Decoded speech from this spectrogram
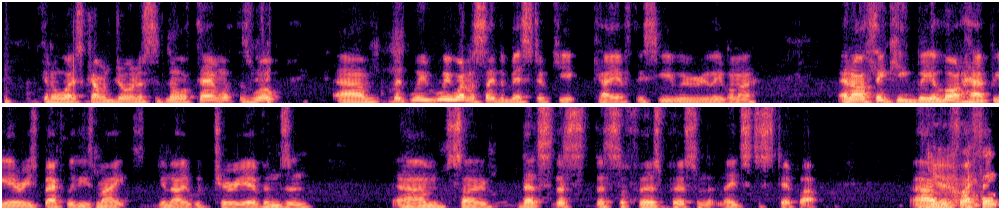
You can always come and join us at North Tamworth as well. Um, but we, we want to see the best of KF this year. We really want to. And I think he'd be a lot happier. He's back with his mates, you know, with Cherry Evans, and um, so that's that's that's the first person that needs to step up. Um, yeah. if I think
